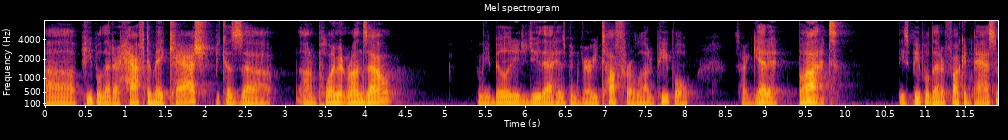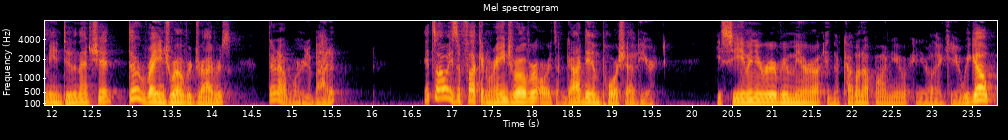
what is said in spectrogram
Uh, people that are, have to make cash because uh, unemployment runs out. And the ability to do that has been very tough for a lot of people. So I get it. But these people that are fucking passing me and doing that shit, they're Range Rover drivers. They're not worried about it. It's always a fucking Range Rover or it's a goddamn Porsche out here. You see them in your rearview mirror and they're coming up on you, and you're like, here we go.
